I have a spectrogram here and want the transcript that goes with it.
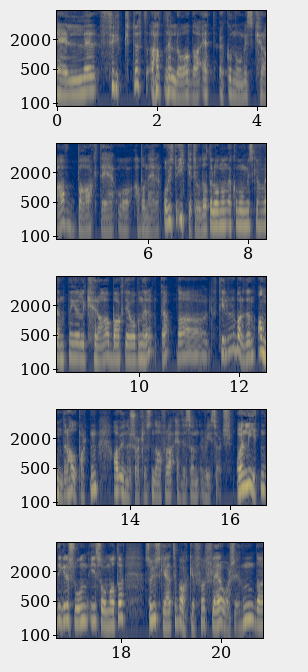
eller fryktet at det lå da et økonomisk krav bak det å abonnere. Og hvis du ikke trodde at det lå noen økonomiske forventninger eller krav bak det å abonnere, ja, da tilhører du bare den andre halvparten av undersøkelsen da fra Edison Research. Og en liten digresjon i så måte, så husker jeg tilbake for flere år siden, da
